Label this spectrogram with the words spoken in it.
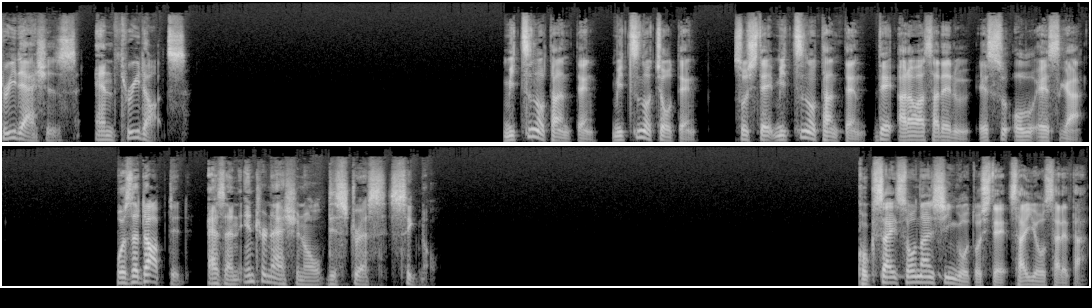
three dashes, and three dots 3つの端点、3つの頂点、そして3つの端点で表される SOS が was adopted as an international distress signal. 国際遭難信号として採用された。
